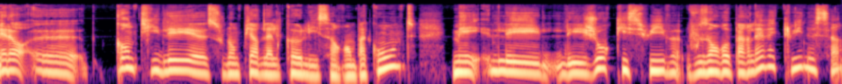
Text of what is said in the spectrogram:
Mais alors, euh, quand il est sous l'empire de l'alcool, il s'en rend pas compte. Mais les, les jours qui suivent, vous en reparlez avec lui de ça?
